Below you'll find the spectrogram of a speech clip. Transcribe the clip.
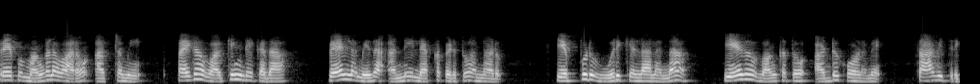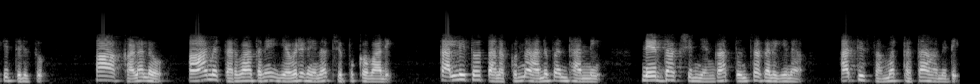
రేపు మంగళవారం అష్టమి. పైగా వర్కింగ్ డే కదా. వేళ్ళ మీద అన్నీ లెక్క పెడుతూ అన్నాడు. ఎప్పుడు ఊరికెళ్ళాలన్నా ఏదో వంకతో అడ్డుకోవడమే సావిత్రికి తెలుసు. ఆ కళలో ఆమె తర్వాతనే ఎవరినైనా చెప్పుకోవాలి. తల్లితో తనకున్న అనుబంధాన్ని నిర్దాక్షిణ్యంగా తుంచగలిగిన అతి సమర్థత ఆమెది.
